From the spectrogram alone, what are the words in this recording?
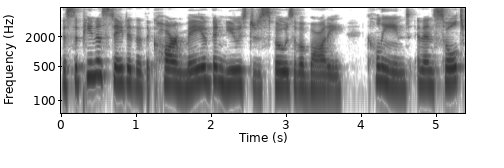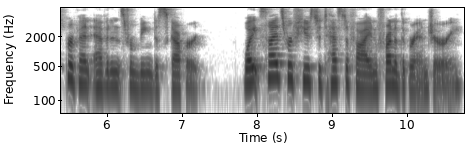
The subpoena stated that the car may have been used to dispose of a body, cleaned, and then sold to prevent evidence from being discovered. Whitesides refused to testify in front of the grand jury.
